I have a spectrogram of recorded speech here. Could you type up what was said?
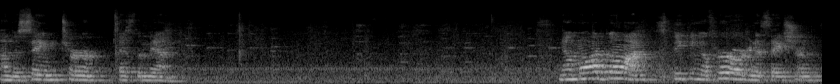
on the same term as the men. Now Maud Gonne, speaking of her organization,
